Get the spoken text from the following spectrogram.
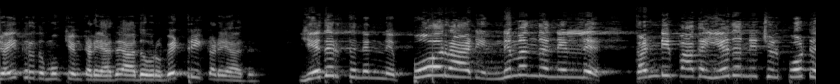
ஜெயிக்கிறது முக்கியம் கிடையாது. அது ஒரு வெற்றி கிடையாது. எதிர்த்து நின்று போராடி நிமிர்ந்து நெல்லு கண்டிப்பாக எதிர்நீச்சல் போட்டு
